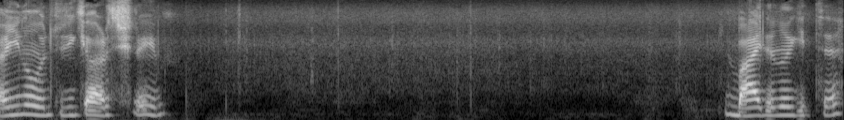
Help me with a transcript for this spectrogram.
Ben yine 32 artıştayım. Biden'a gitti.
